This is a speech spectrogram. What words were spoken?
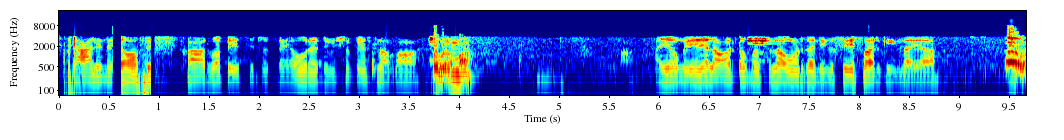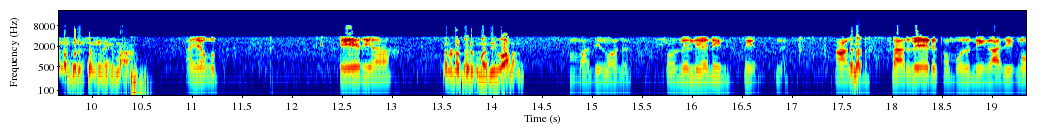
ஸ்டாலின் ஆஃபீஸ் கார்வா பேசிட்டு இருக்கேன். ஒரு நிமிஷம் பேசலாமா? சொல்லுங்கம்மா. ஐயா உங்க ஏரியால ஆட்டோ பஸ் எல்லாம் ஓடுதா? நீங்க சேஃபா இருக்கீங்களா ஐயா? ஆ ஒன்றும் பிரச்சனை இல்லைங்கம்மா. ஐயா உங்க ஏரியா? என்னோட பேர் மதிவாணன். மதிவாணன். ஒன்றும் இல்லையா நீ நாங்க சர்வே எடுக்கும்போது நீங்க அதிகமா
